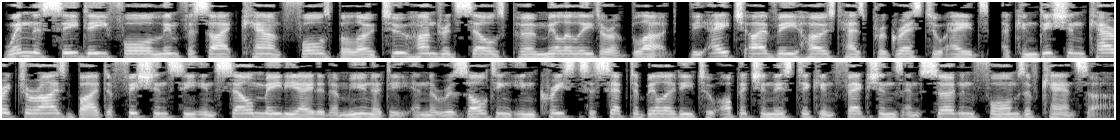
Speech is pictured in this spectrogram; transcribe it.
When the CD4 lymphocyte count falls below 200 cells per milliliter of blood, the HIV host has progressed to AIDS, a condition characterized by deficiency in cell-mediated immunity and the resulting increased susceptibility to opportunistic infections and certain forms of cancer.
